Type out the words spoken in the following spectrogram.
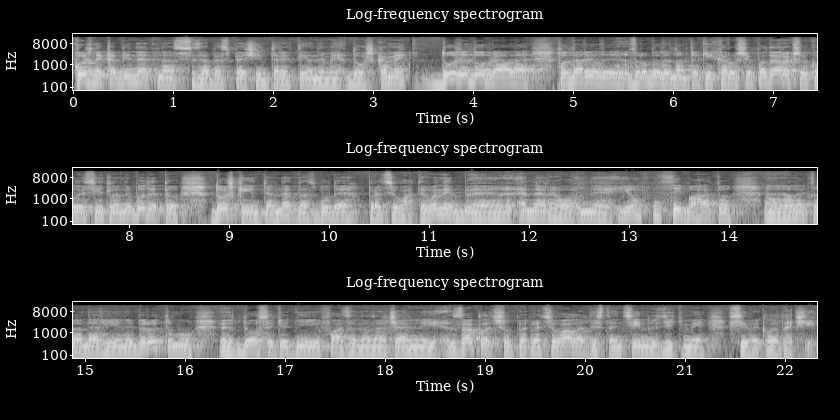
Кожний кабінет нас забезпечує інтерактивними дошками. Дуже добре, але подарили, зробили нам такий хороший подарок, що коли світла не буде, то дошки інтернет нас буде працювати. Вони е, енергонеємкісні, багато е, електроенергії не беруть, тому е, досить однієї фази на навчальний заклад, щоб працювали дистанційно з дітьми всі викладачі.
